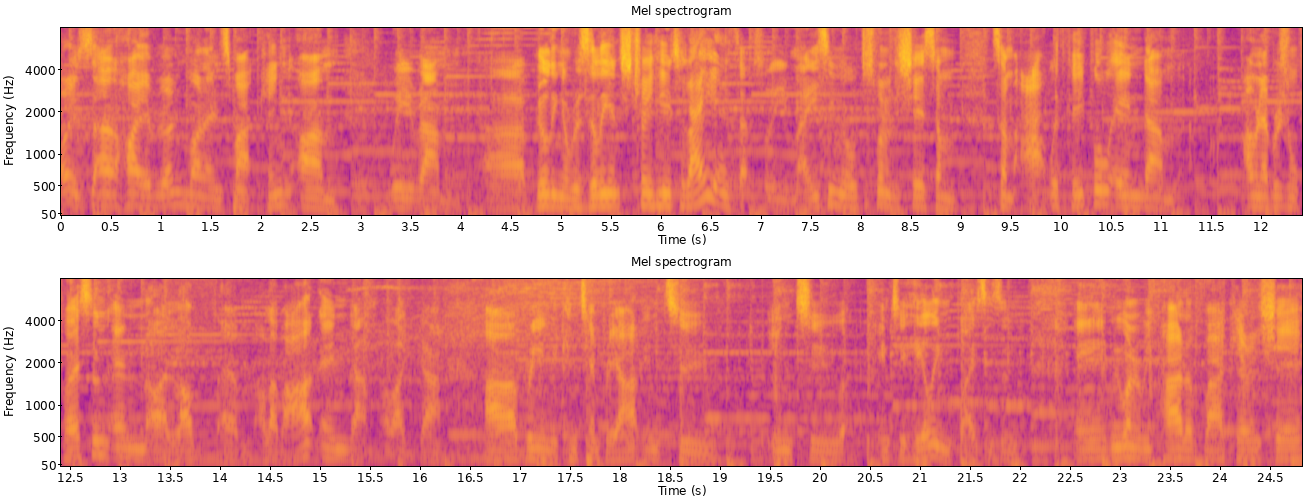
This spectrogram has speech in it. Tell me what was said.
Uh, hi everyone, my name is Mark King. Um, we're um, uh, building a resilience tree here today and it's absolutely amazing. We just wanted to share some, some art with people and um, I'm an Aboriginal person and I love, um, I love art and um, I like uh, uh, bringing the contemporary art into, into, into healing places and, and we want to be part of uh, Care and Share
